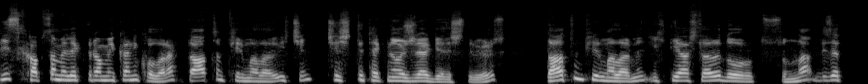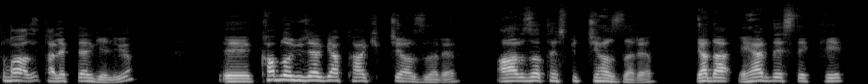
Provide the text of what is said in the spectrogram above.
Biz kapsam elektromekanik olarak dağıtım firmaları için çeşitli teknolojiler geliştiriyoruz. Dağıtım firmalarının ihtiyaçları doğrultusunda bize bazı talepler geliyor. Ee, kablo güzergah takip cihazları, arıza tespit cihazları ya da eğer destekli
